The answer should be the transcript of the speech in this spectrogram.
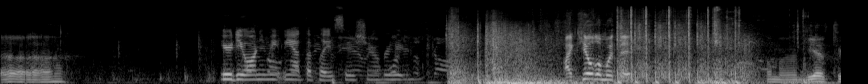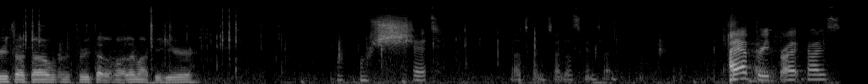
Uh. Here, do you want to meet me at the PlayStation over here? I killed him with it. Oh man, you have three threats though. Three. They might be here. Oh shit. Yeah, let's go inside. Let's go inside. I have three threat, guys.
